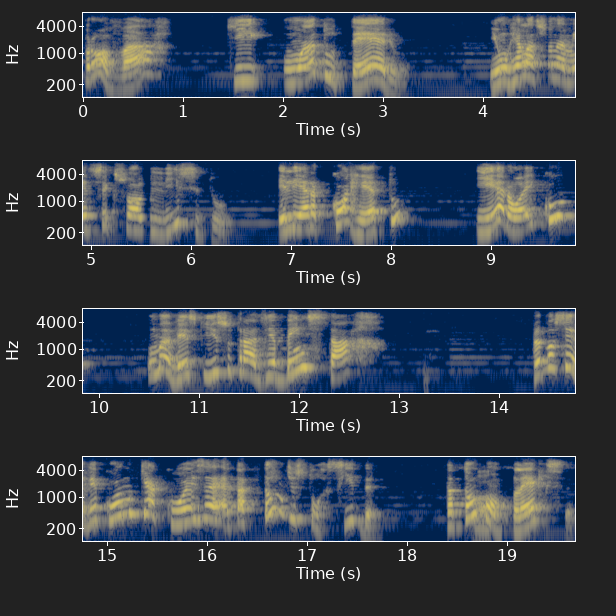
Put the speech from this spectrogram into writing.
provar que um adultério e um relacionamento sexual ilícito ele era correto e heróico uma vez que isso trazia bem-estar. Para você ver como que a coisa está tão distorcida, está tão Bom. complexa,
